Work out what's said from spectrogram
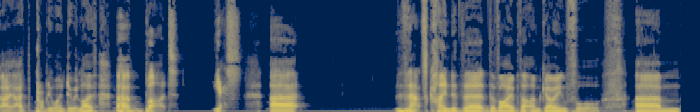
I, I probably won't do it live. Uh, but yes, uh, that's kind of the the vibe that I'm going for. Um,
